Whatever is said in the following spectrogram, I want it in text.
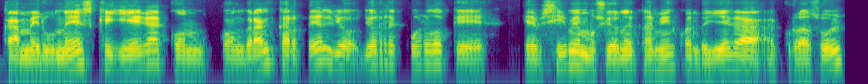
camerunés que llega con, con gran cartel. Yo, yo recuerdo que, que sí me emocioné también cuando llega a Cruz Azul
